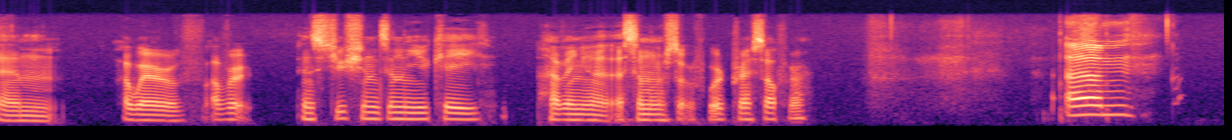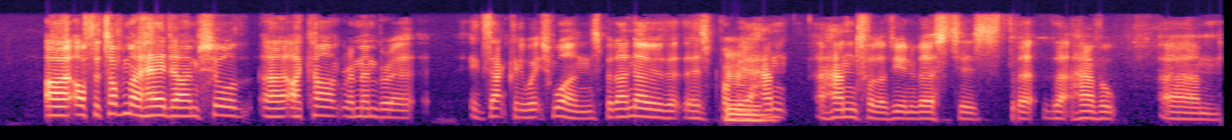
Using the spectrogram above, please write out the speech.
um, aware of other institutions in the UK having a, a similar sort of WordPress offer? Um, uh, off the top of my head, I'm sure uh, I can't remember exactly which ones, but I know that there's probably mm. a, hmm. hand, a, handful of universities that that have a, um,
